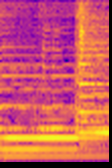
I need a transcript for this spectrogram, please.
Música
